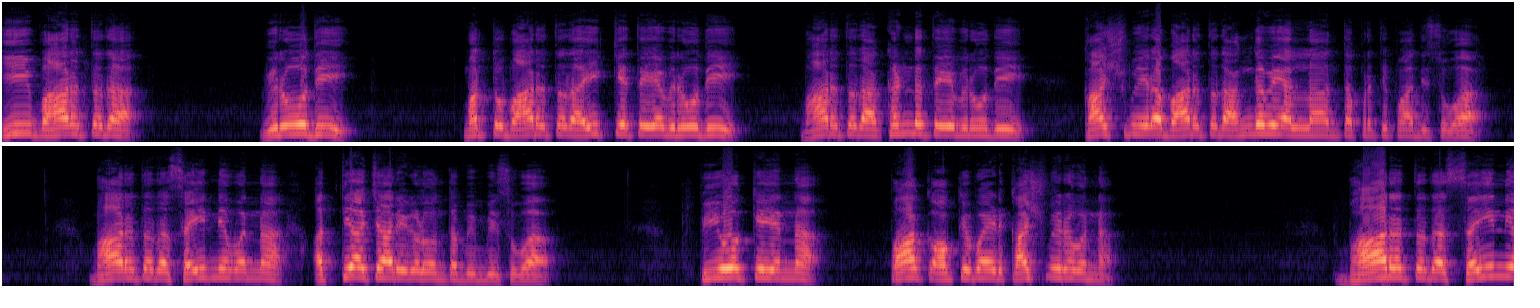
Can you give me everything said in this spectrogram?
ಈ ಭಾರತದ ವಿರೋಧಿ ಮತ್ತು ಭಾರತದ ಐಕ್ಯತೆಯ ವಿರೋಧಿ, ಭಾರತದ ಅಖಂಡತೆಯ ವಿರೋಧಿ, ಕಾಶ್ಮೀರ ಭಾರತದ ಅಂಗವೇ ಅಲ್ಲ ಅಂತ ಪ್ರತಿಪಾದಿಸುವ ಭಾರತದ ಸೈನ್ಯವನ್ನು ಅತ್ಯಾಚಾರಿಗಳು ಅಂತ ಬಿಂಬಿಸುವ ಪಿ ಒ ಕೆಯನ್ನು ಪಾಕ್ ಆಕ್ಯುಪೈಡ್ ಕಾಶ್ಮೀರವನ್ನು ಭಾರತದ ಸೈನ್ಯ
